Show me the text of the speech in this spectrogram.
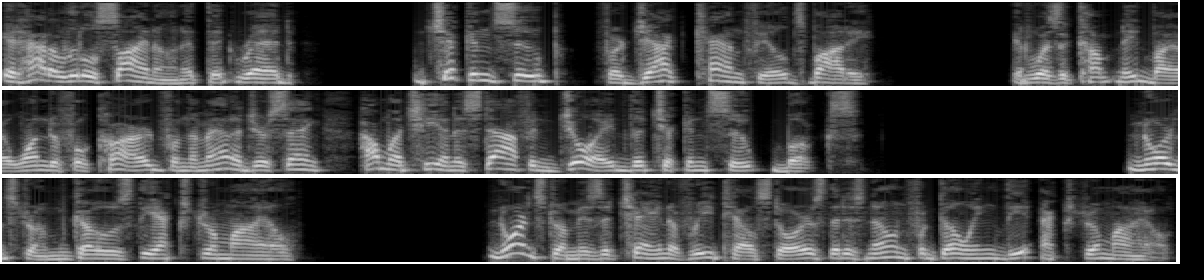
It had a little sign on it that read, Chicken Soup for Jack Canfield's Body. It was accompanied by a wonderful card from the manager saying how much he and his staff enjoyed the chicken soup books. Nordstrom goes the extra mile. Nordstrom is a chain of retail stores that is known for going the extra mile.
